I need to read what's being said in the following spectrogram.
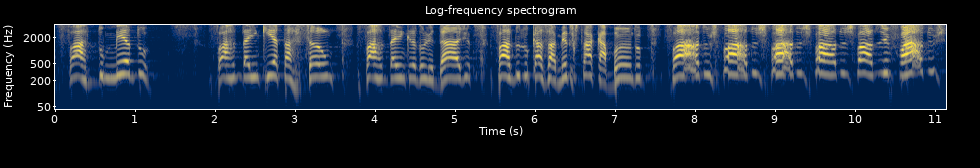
Fardo do medo, fardo da inquietação, fardo da incredulidade, fardo do casamento que está acabando, fardos, fardos, fardos, fardos, fardos e fardos.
